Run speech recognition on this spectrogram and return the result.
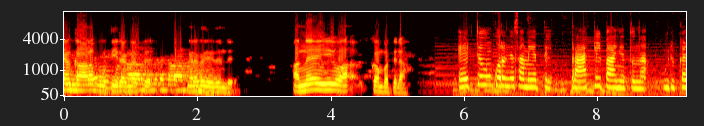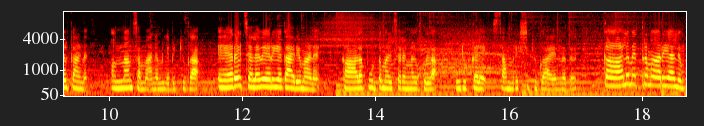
ഞാൻ കാള പൂട്ടി രംഗത്ത്. ഇങ്ങനെയൊക്കെ ചെയ്തിട്ടുണ്ട്. അന്നേ ഈ കമ്പത്തിലാ. ഏറ്റവും കുറഞ്ഞ സമയത്തിൽ ട്രാക്കിൽ പാഞ്ഞെത്തുന്ന ഉരുക്കൾക്കാണ് ഒന്നാം സമ്മാനം ലഭിക്കുക. ഏറെ ചെലവേറിയ കാര്യമാണ് കാളപ്പൂട്ട് മത്സരങ്ങൾക്കുള്ള ഉരുക്കളെ സംരക്ഷിക്കുക എന്നത്. കാലം എത്ര മാറിയാലും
